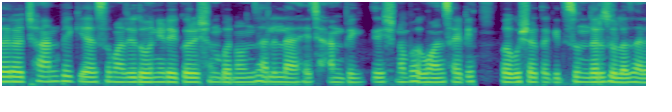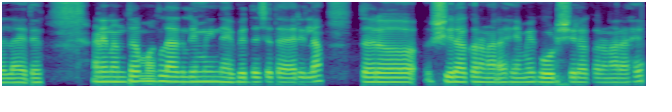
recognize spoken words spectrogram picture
तर छानपैकी असं माझे दोन्ही डेकोरेशन बनवून झालेलं आहे. छानपैकी कृष्ण भगवानसाठी बघू शकता किती सुंदर झुला झालेला आहे ते. आणि नंतर मग लागले मी नैवेद्याच्या तयारीला. तर शिरा करणार आहे मी गोड शिरा करणार आहे.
